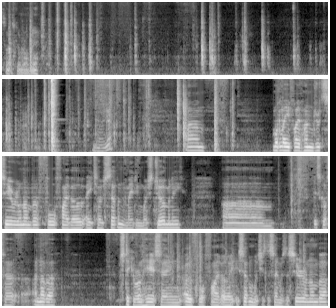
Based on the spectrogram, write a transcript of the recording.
Something's going wrong there. There we go. Um, Model A500, serial number 450807, made in West Germany. Um, it's got a, another sticker on here saying 045087, which is the same as the serial number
